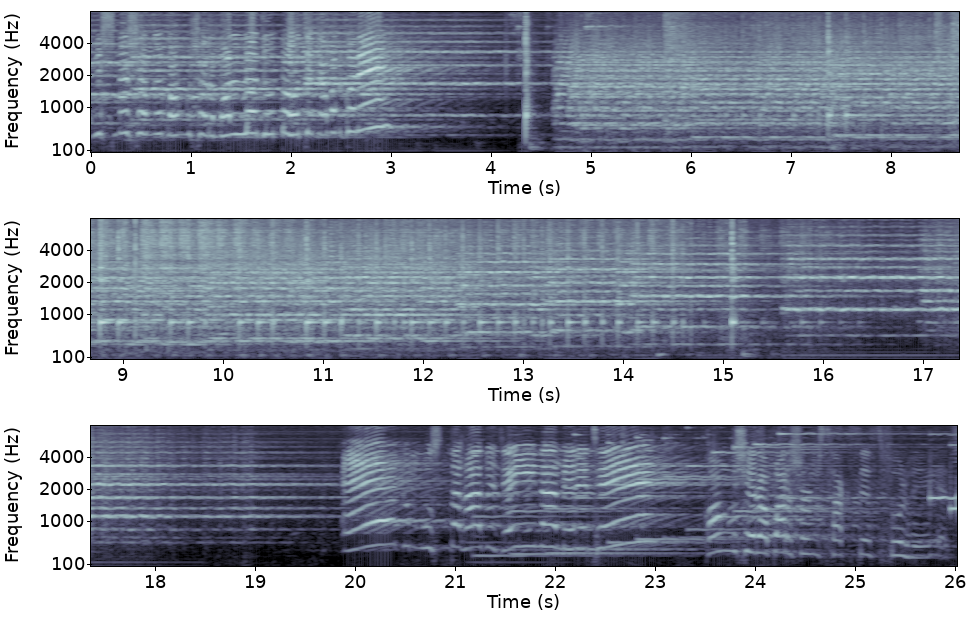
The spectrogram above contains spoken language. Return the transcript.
কৃষ্ণের সঙ্গে কংসের মল্ল যুদ্ধ হচ্ছে কেমন করে? কংসের অপারেশন সাকসেসফুল হয়ে গেছে।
